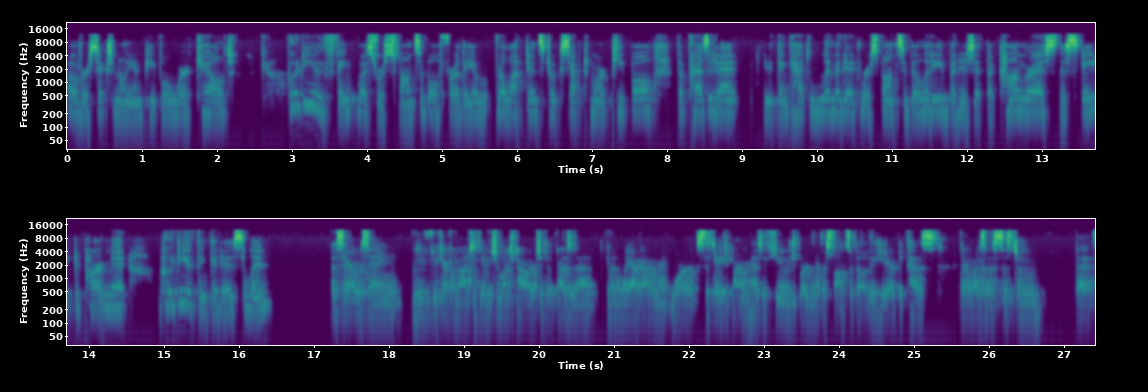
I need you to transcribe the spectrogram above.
Over 6 million people were killed. Who do you think was responsible for the reluctance to accept more people? The president, you think, had limited responsibility, but is it the Congress, the State Department? Who do you think it is, Lynn? As Sarah was saying, we have to be careful not to give too much power to the president, given the way our government works. The State Department has a huge burden of responsibility here because there was a system that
